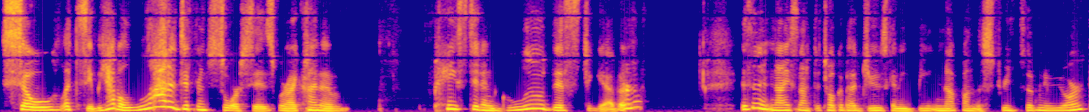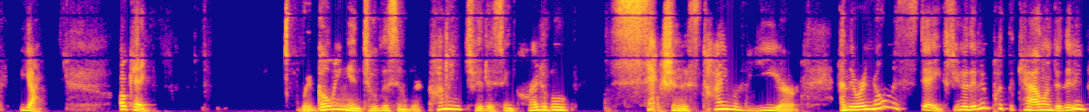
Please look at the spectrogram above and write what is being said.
so let's see, we have a lot of different sources where I kind of pasted and glued this together. Isn't it nice not to talk about Jews getting beaten up on the streets of New York? Yeah. Okay. We're going into, listen, we're coming to this incredible section this time of year and there are no mistakes you know they didn't put the calendar they didn't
